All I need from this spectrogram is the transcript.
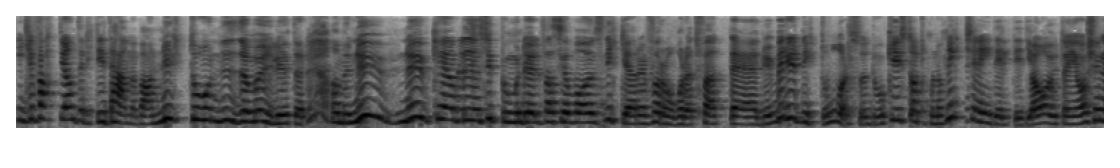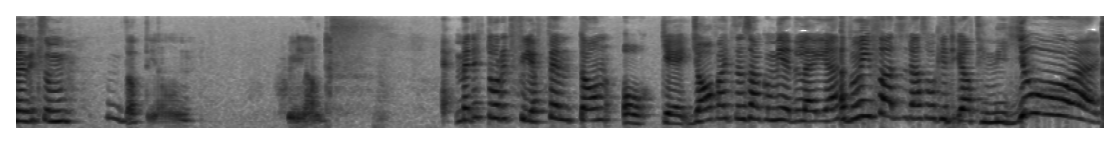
Jag fattar jag inte riktigt det här med bara nytt år, nya möjligheter. Ja men nu, nu kan jag bli en supermodell fast jag var en snickare förra året för att eh, nu blir det ett nytt år så då kan jag starta på något nytt. Jag känner inte riktigt jag utan jag känner liksom att det är en skillnad. Men detta året fyller jag 15 och eh, jag har faktiskt en sak att meddela er. Att på min födelsedag så åker jag till New York!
